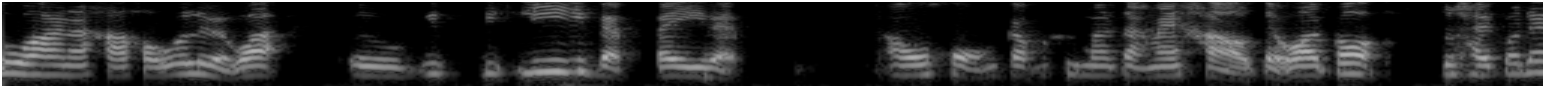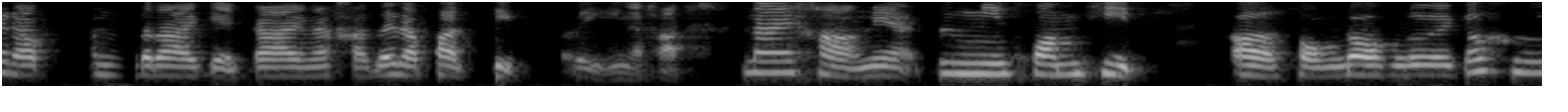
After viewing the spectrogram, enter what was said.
ตัวนะคะเขาก็เลยแบบว่าเออรีบแบบไปแบบเอาของกลับคือมาจากนายขาว แต่ว่าก็สุดท้ายก็ได้รับอันตรายแก่กายนะคะ ได้รับบาดเจ็บอะไรอย่างเงี้ยนะคะ นายขาวเนี่ยจึงมีความผิด สองดอกเลยก็คือ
